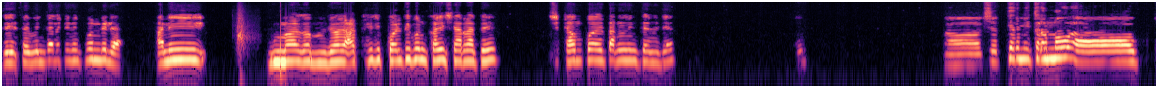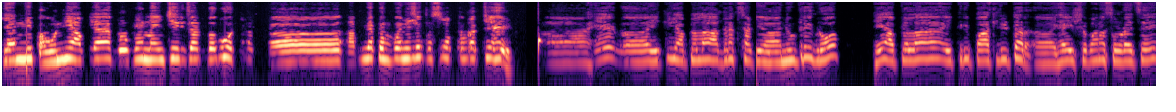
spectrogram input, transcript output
ते जमीन त्याला तिने पण दिल्या आणि मग म्हणजे आताची क्वालिटी पण काही शार राहते. स्टंप चांगली निघते त्या अं, शेतकरी मित्रांनो अं, यांनी भाऊंनी आपल्या ग्रोग्रेन नाईनचे रिझल्ट बघून अं, आपल्या कंपनीचे कसले प्रोडक्टचे आहे अं, हे अं, एकरी आपल्याला अद्रकसाठी न्यूट्री ग्रो हे आपल्याला एकरी पाच लिटर अं, ह्या हिशोबाने सोडायचंय.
